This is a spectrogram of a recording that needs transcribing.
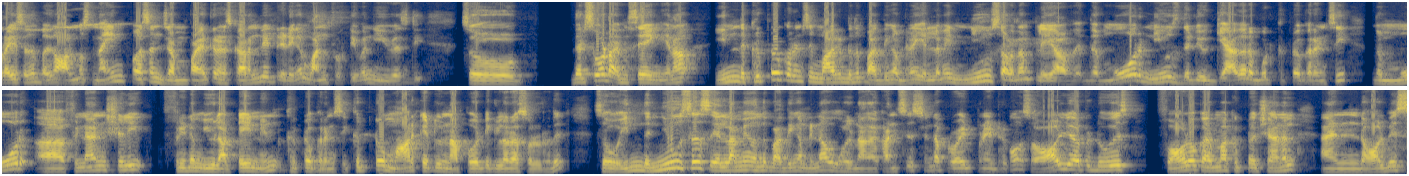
பிரைஸ் வந்து பாத்தீங்கன்னா ஆல்மோஸ்ட் நைன் பர்சன்ட் ஜம்ப் ஆயிருக்கு. Currently trading one fifty one USD so that's what I'm saying ஏன்னா இந்த கிரிப்டோ கரன்சி மார்க்கெட் வந்து பார்த்தீங்க அப்படின்னா எல்லாமே நியூஸால தான் பிளே ஆகுது. The more news that you gather about crypto currency the more financially freedom you attain in crypto currency crypto மார்க்கெட்டில் நான் பர்டிகுலராக சொல்கிறது ஸோ இந்த நியூஸஸ் எல்லாமே வந்து பார்த்தீங்க அப்படின்னா உங்களுக்கு நாங்கள் கன்சிஸ்டண்டாக ப்ரொவைட் பண்ணிட்டு இருக்கோம். So all you have to do is follow Karma Crypto channel and always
